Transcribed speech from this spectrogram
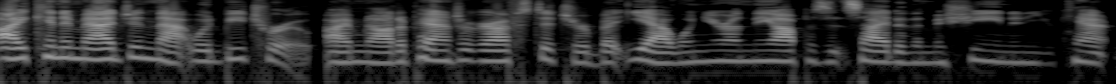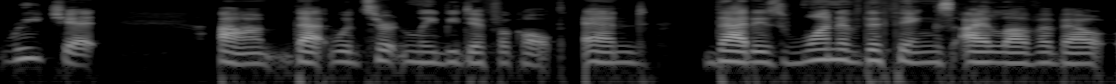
I can imagine that would be true. I'm not a pantograph stitcher, but yeah, when you're on the opposite side of the machine and you can't reach it, um, that would certainly be difficult. And that is one of the things I love about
